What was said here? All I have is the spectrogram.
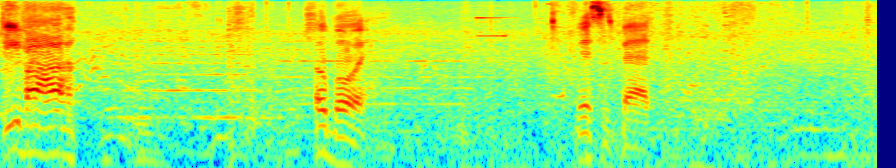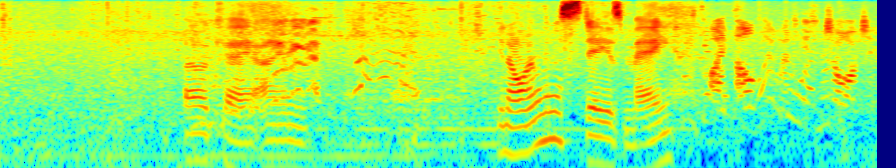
D.Va! Oh boy. This is bad. Okay, I'm... You know, I'm gonna stay as Mei. My ultimate is charging.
